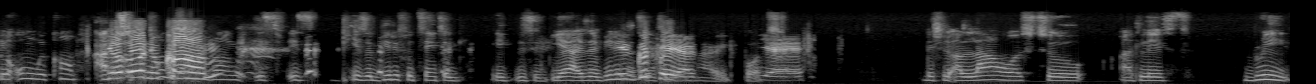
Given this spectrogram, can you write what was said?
your own will come. Ah, Your so own will don't get me come. Wrong. It's, it's, it's a beautiful thing to. It, it's a, yeah, it's a beautiful good thing to prayer. get married, but Yeah. they should allow us to at least breathe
